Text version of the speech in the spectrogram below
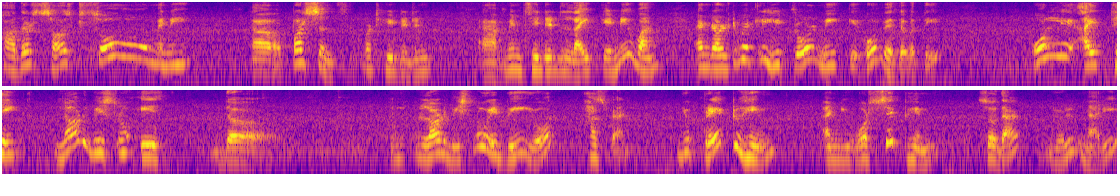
father searched so many uh, persons, but he didn't, uh, means he didn't like anyone. And ultimately he told me, Oh Vedavati, only I think Lord Vishnu is the, Lord Vishnu will be your husband. You pray to him and you worship him so that you will marry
